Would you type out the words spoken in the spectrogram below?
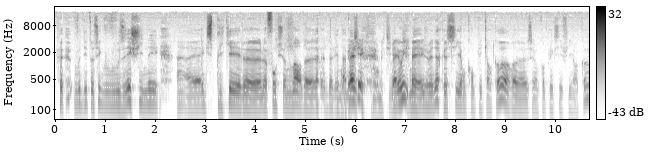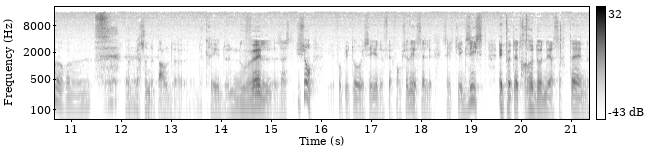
Vous dites aussi que vous vous échinez hein, à expliquer le, fonctionnement de, l'État belge. Mon métier. Ben oui, mais je veux dire que si on complique encore, euh, si on complexifie encore. Euh, Personne ne parle de, créer de nouvelles institutions. Il faut plutôt essayer de faire fonctionner celles, celles qui existent et peut-être redonner à certaines.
